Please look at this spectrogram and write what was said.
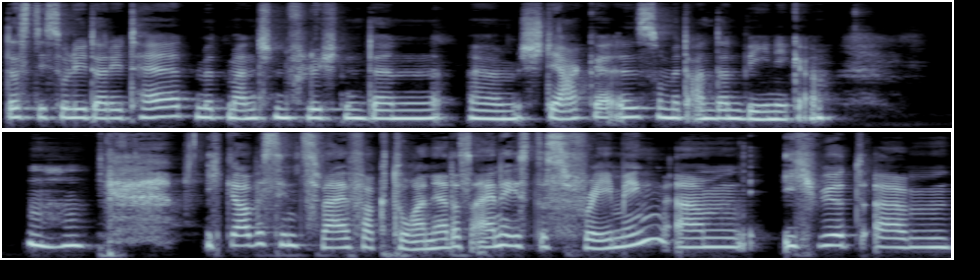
dass die Solidarität mit manchen Flüchtenden ähm, stärker ist und mit anderen weniger. Mhm. Ich glaube, es sind zwei Faktoren. Ja, das eine ist das Framing. Ähm, ich würde ähm,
